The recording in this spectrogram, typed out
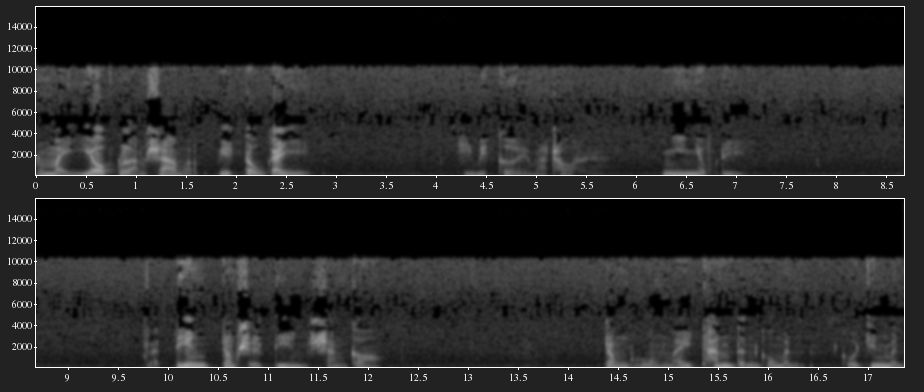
nó mày dốt làm sao mà biết tu cái gì? Chỉ biết cười mà thôi. Nhịn nhục đi và tiến trong sự tiến sẵn có. Trong nguồn máy thanh tịnh của mình của chính mình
